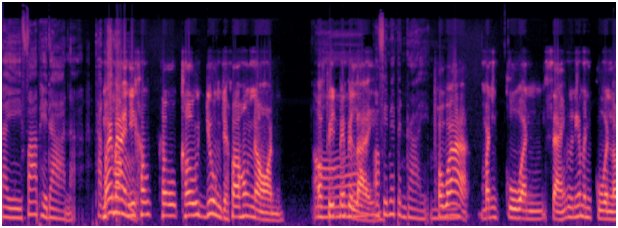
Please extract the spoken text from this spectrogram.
ในฝ้าเพดานอะทางไม่ช่ไม่องอันนี้เขาเขาเขายุ่งเฉพาะห้องนอนออฟฟิศไม่เป็นไรออฟฟิศไม่เป็นไรอืมเพราะว่ามันกวนแสงตัวนี้มันกวนเรา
